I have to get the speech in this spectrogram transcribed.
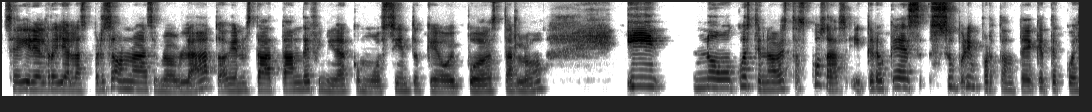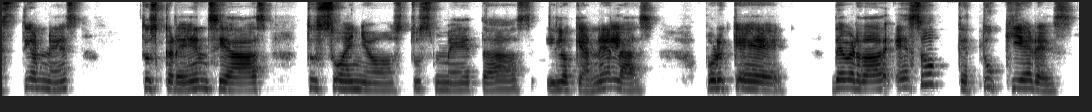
seguir el rollo a las personas y bla, bla, bla, todavía no estaba tan definida como siento que hoy puedo estarlo. Y no cuestionaba estas cosas. Y creo que es súper importante que te cuestiones tus creencias, tus sueños, tus metas y lo que anhelas, porque de verdad eso que tú quieres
